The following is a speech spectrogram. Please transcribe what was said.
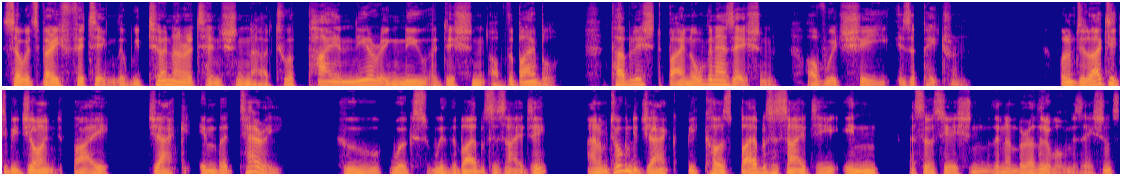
So it's very fitting that we turn our attention now to a pioneering new edition of the Bible, published by an organization of which she is a patron. Well, I'm delighted to be joined by Jack Imbert Terry, who works with the Bible Society. And I'm talking to Jack because Bible Society, in association with a number of other organizations,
